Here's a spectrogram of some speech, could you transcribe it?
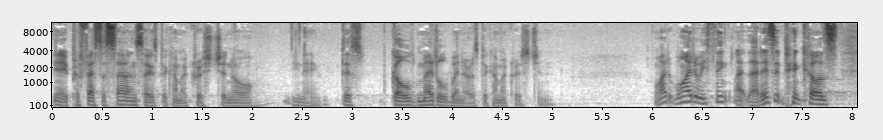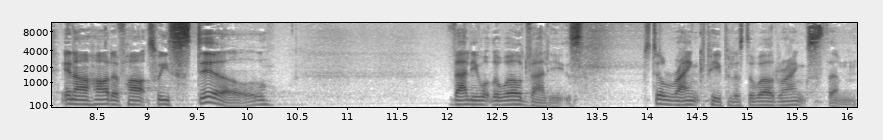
you know, Professor so and so has become a Christian, or, you know, this gold medal winner has become a Christian. Why, why do we think like that? Is it because in our heart of hearts we still value what the world values? Still rank people as the world ranks them?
